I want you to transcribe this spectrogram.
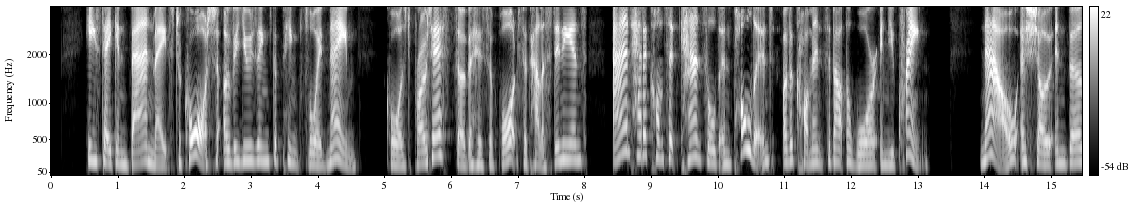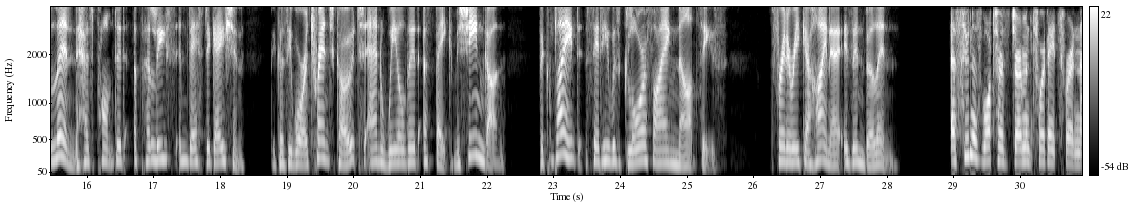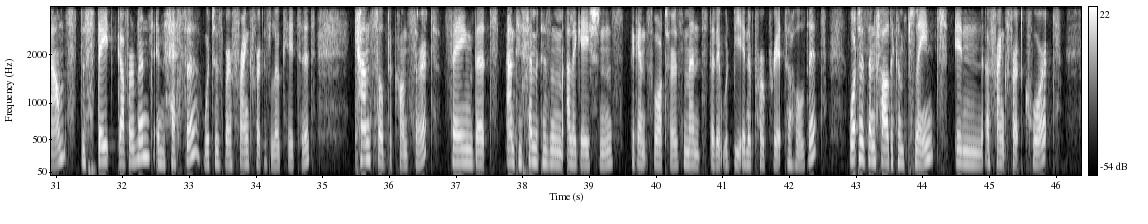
He's taken bandmates to court over using the Pink Floyd name, caused protests over his support for Palestinians, and had a concert cancelled in Poland over comments about the war in Ukraine. Now, a show in Berlin has prompted a police investigation because he wore a trench coat and wielded a fake machine gun. The complaint said he was glorifying Nazis. Friederike Heine is in Berlin. As soon as Waters' German tour dates were announced, the state government in Hesse, which is where Frankfurt is located, cancelled the concert, saying that anti Semitism allegations against Waters meant that it would be inappropriate to hold it. Waters then filed a complaint in a Frankfurt court,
